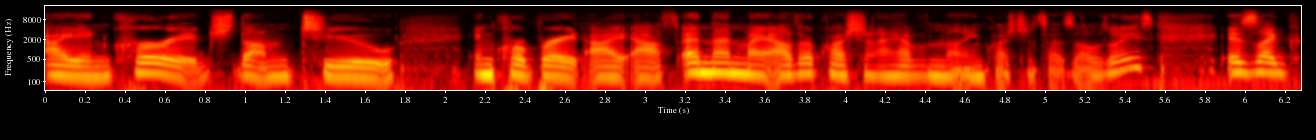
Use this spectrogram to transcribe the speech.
I encourage them to incorporate IF? And then my other question, I have a million questions as always, is like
